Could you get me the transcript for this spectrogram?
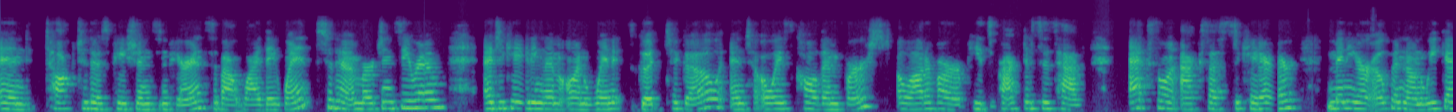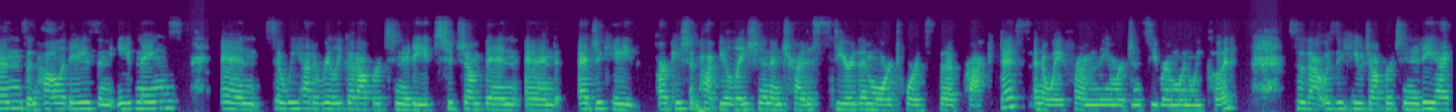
and talk to those patients and parents about why they went to the emergency room, educating them on when it's good to go and to always call them first. A lot of our PEDS practices have excellent access to care. Many are open on weekends and holidays and evenings. And so we had a really good opportunity to jump in and educate our patient population and try to steer them more towards the practice and away from the emergency room when we could. So that was a huge opportunity, I,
